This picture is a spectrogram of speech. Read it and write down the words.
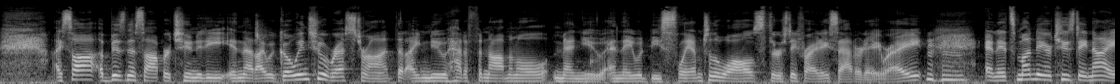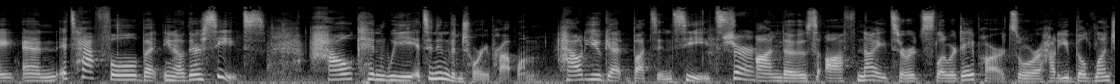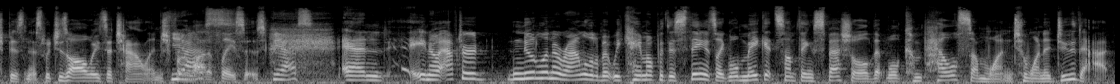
I saw a business opportunity in that I would go into a restaurant that I knew had a phenomenal menu and they would be slammed to the walls Thursday, Friday, Saturday, right? Mm-hmm. And it's Monday or Tuesday night and it's half full, but you know, there's seats. How can we, it's an inventory problem. How do you get butts in seats sure. on those off nights or slower day parts? Or how do you build lunch business, which is always a challenge for yes. a lot of places? Yes. And, you know, after noodling around a little bit, we came up with this thing. It's like, we'll make it something special that will compel someone to want to do that.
